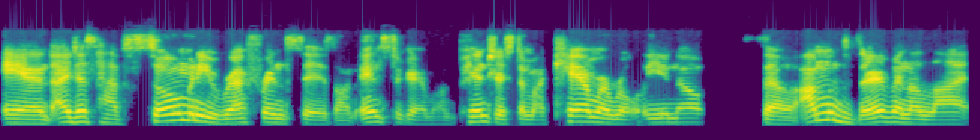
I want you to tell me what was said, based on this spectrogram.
and I just have so many references on Instagram, on Pinterest, and my camera roll, you know? So I'm observing a lot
